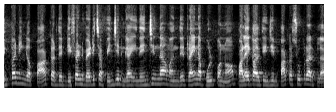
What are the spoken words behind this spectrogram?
இப்போ நீங்கள் பார்க்குறது டிஃப்ரெண்ட் வெரைட்டிஸ் ஆஃப் இன்ஜினுங்க இந்த இன்ஜின் தான் வந்து ட்ரெயினை புல் பண்ணோம். பழைய காலத்து இன்ஜின் பார்க்க சூப்பராக இருக்குல்ல?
